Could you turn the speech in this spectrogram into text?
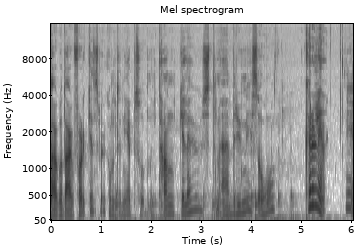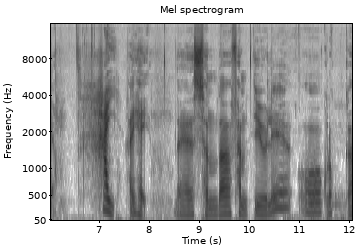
Dag, og dag, folkens. Velkommen til en ny episode med Tankelaust med Brumis og Karoline. Ja. Hei. Hei, hei. Det er søndag 5. juli, og klokka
